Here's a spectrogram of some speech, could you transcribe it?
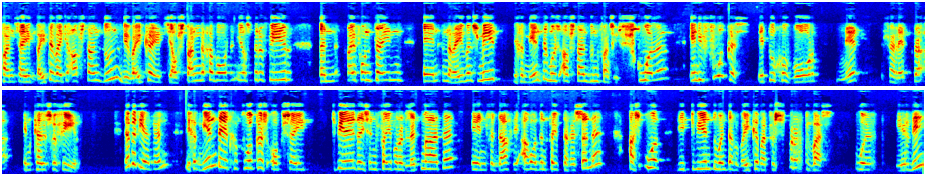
van sy buitewyke afstand doen. Die wyke het selfstandig geword in Eelstrivier, in Pyfontein en in Ravensmead. Die gemeente moes afstand doen van sy skole en die fokus het toe geword net Sarepta en Kuilsrivier. Dit beteken die gemeente het gefokus op sy 2500 lidmate en vandag die 850 gesinne as ook die 22 wyke wat versprei was oor hierdie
